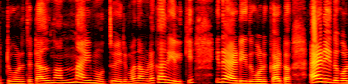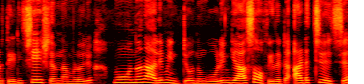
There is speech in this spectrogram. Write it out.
ഇട്ട് കൊടുത്തിട്ട് അത് നന്നായി മൂത്ത് വരുമ്പോൾ നമ്മുടെ കറിയിലേക്ക് ഇത് ആഡ് ചെയ്ത് കൊടുക്കുക കേട്ടോ ആഡ് ചെയ്ത് കൊടുത്തതിന് ശേഷം നമ്മളൊരു മൂന്ന് നാല് മിനിറ്റ് ഒന്നും കൂടി ഗ്യാസ് ഓഫ് ചെയ്തിട്ട് അടച്ച് വെച്ച്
